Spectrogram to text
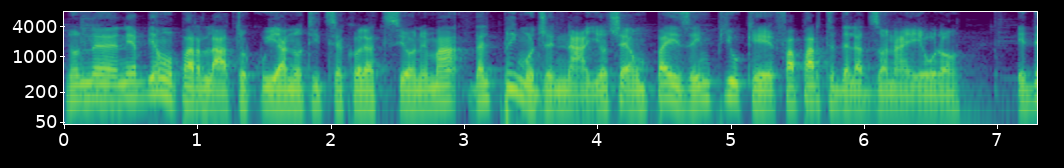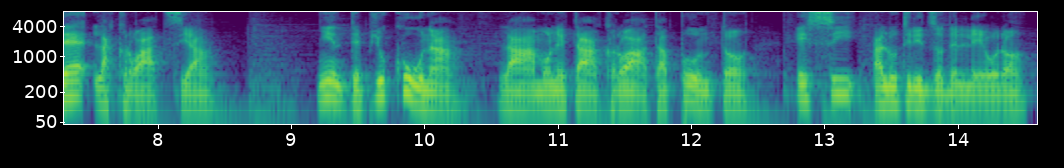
Non ne abbiamo parlato qui a Notizia Colazione, ma dal primo gennaio c'è un paese in più che fa parte della zona euro, ed è la Croazia. Niente più cuna, la moneta croata appunto, e sì all'utilizzo dell'euro,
